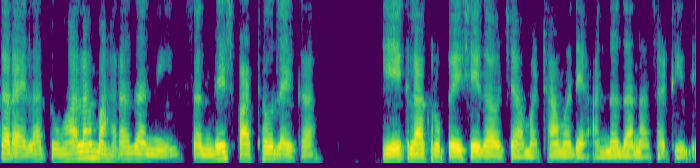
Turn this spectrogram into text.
करायला तुम्हाला महाराजांनी संदेश पाठवलाय का? की एक लाख रुपये शेगावच्या मठामध्ये अन्नदानासाठी दे.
